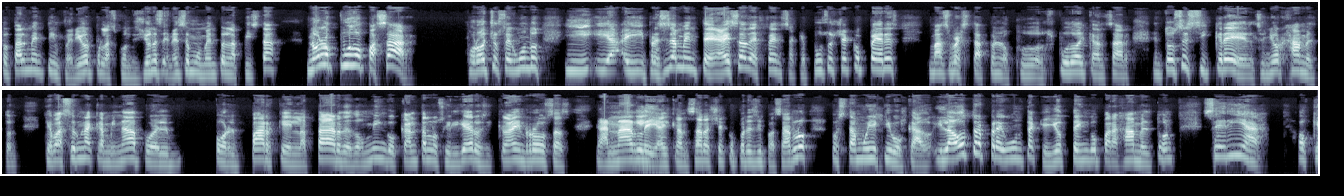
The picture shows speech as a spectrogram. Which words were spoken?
totalmente inferior por las condiciones en ese momento en la pista, no lo pudo pasar por ocho segundos y, precisamente a esa defensa que puso Checo Pérez, más Verstappen lo pudo, los pudo alcanzar. Entonces, si cree el señor Hamilton que va a ser una caminada por el, por el parque en la tarde, domingo, cantan los hilgueros y caen rosas, ganarle y alcanzar a Checo Pérez y pasarlo, pues está muy equivocado. Y la otra pregunta que yo tengo para Hamilton sería, ok,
